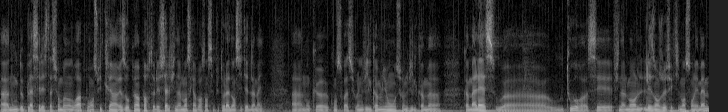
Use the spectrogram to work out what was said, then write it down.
Euh, donc de placer les stations au bon endroit pour ensuite créer un réseau, peu importe l'échelle, finalement, ce qui est important, c'est plutôt la densité de la maille. Euh, donc euh, qu'on soit sur une ville comme Lyon ou sur une ville comme, comme Alès ou, ou Tours, c'est finalement les enjeux effectivement sont les mêmes.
